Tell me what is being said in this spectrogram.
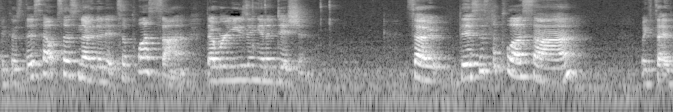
because this helps us know that it's a plus sign that we're using in addition. So this is the plus sign. We say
